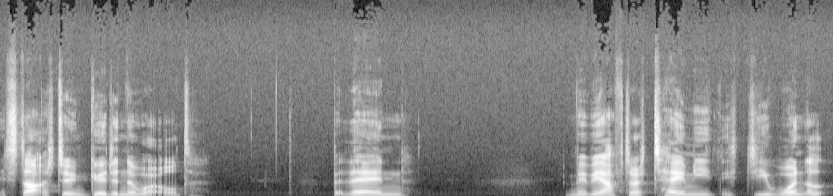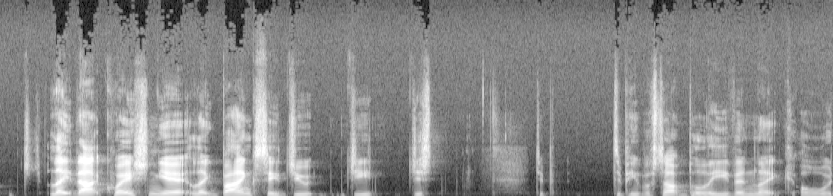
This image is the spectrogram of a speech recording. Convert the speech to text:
It starts doing good in the world, but then maybe after a time, you do you want to like that question yet? Like Banksy, do you do you just do, do people start believing like oh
